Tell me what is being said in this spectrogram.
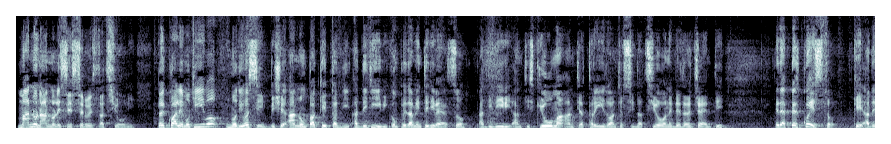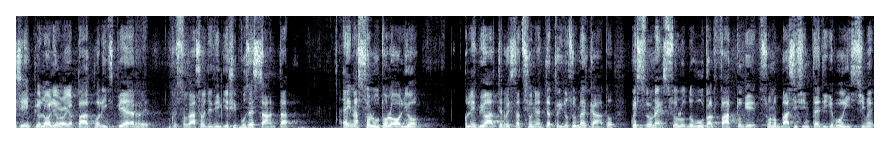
ma non hanno le stesse prestazioni. Per quale motivo? Il motivo è semplice, hanno un pacchetto additivi completamente diverso, additivi antischiuma, antiattrito, antiossidazione, detergenti, ed è per questo che ad esempio l'olio Royal Purple XPR, in questo caso vedete il 10V60, è in assoluto l'olio con le più alte prestazioni antiattrito sul mercato. Questo non è solo dovuto al fatto che sono basi sintetiche purissime,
